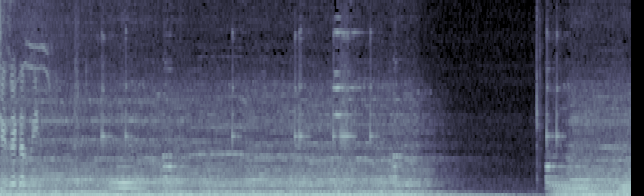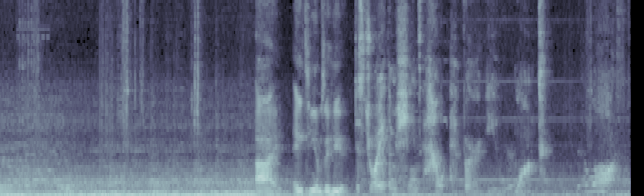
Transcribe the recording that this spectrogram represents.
चीजें करनी Alright, ATMs are here. Destroy the machines however you want. They're lost.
